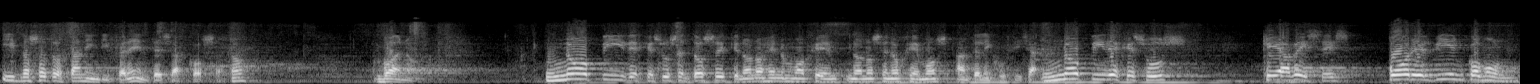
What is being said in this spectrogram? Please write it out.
y nosotros tan indiferentes a esas cosas, ¿no? Bueno, no pide Jesús entonces que no nos, no nos enojemos ante la injusticia. No pide Jesús que a veces, por el bien común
